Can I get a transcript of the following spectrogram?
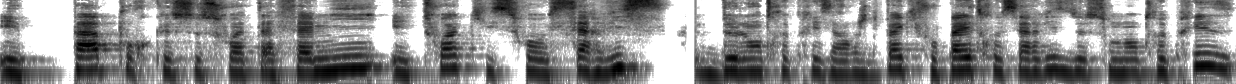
et pas pour que ce soit ta famille et toi qui sois au service de l'entreprise. Alors je dis pas qu'il faut pas être au service de son entreprise,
